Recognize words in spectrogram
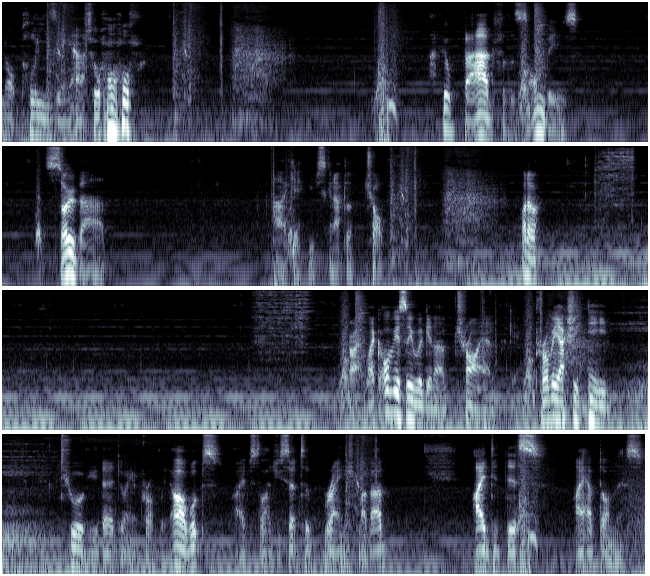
not pleasing at all. I feel bad for the zombies. So bad. Ah, okay, you're just gonna have to chop. Whatever. Right, like obviously we're gonna try and okay, probably actually need two of you there doing it properly. Oh, whoops. I still had you set to range, my bad. I did this. I have done this.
